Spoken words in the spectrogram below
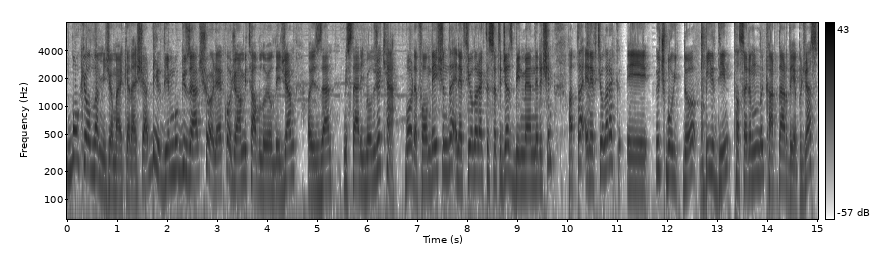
Bok yollamayacağım arkadaşlar. Bildiğim bu güzel şöyle kocaman bir tablo yollayacağım. O yüzden mister gibi olacak. Ha, bu arada Foundation'da NFT olarak da satacağız bilmeyenler için. Hatta NFT olarak 3 boyutlu bildiğin tasarımlı kartlar da yapacağız.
